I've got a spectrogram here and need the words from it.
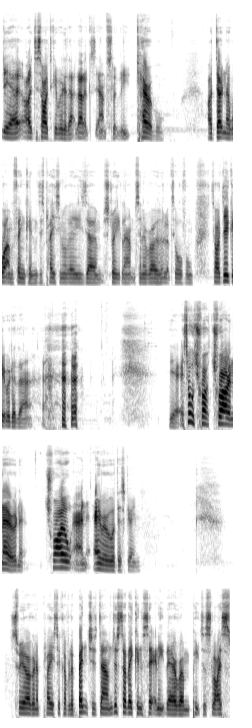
Yeah, I decided to get rid of that. That looks absolutely terrible. I don't know what I'm thinking. Just placing all these um, street lamps in a row. It looks awful. So I do get rid of that. yeah, it's all tri trial and error, isn't it? Trial and error with this game. So we are going to place a couple of benches down just so they can sit and eat their um, pizza slice.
